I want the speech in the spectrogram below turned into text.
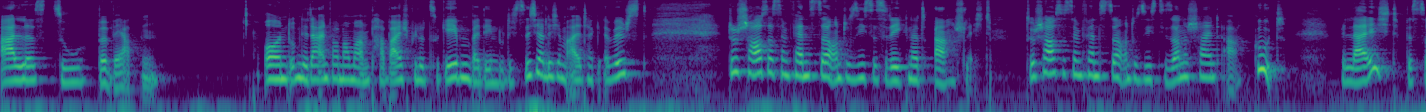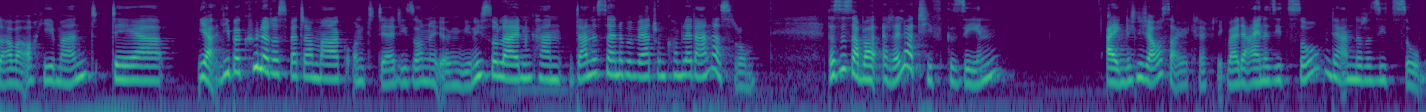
alles zu bewerten. Und um dir da einfach nochmal ein paar Beispiele zu geben, bei denen du dich sicherlich im Alltag erwischst. Du schaust aus dem Fenster und du siehst, es regnet. Ah, schlecht. Du schaust aus dem Fenster und du siehst, die Sonne scheint. Ah, gut. Vielleicht bist du aber auch jemand, der ja, lieber kühleres Wetter mag und der die Sonne irgendwie nicht so leiden kann, dann ist deine Bewertung komplett andersrum. Das ist aber relativ gesehen eigentlich nicht aussagekräftig, weil der eine sieht so und der andere sieht so.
